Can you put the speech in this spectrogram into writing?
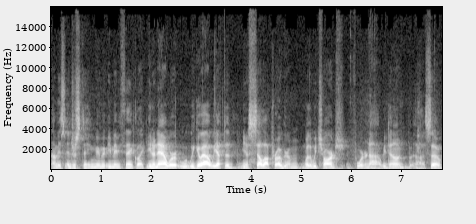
I mean, it's interesting. You made you made me think. Like, you know, now we're we go out, we have to, you know, sell our program, whether we charge for it or not. We don't. Uh, so,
